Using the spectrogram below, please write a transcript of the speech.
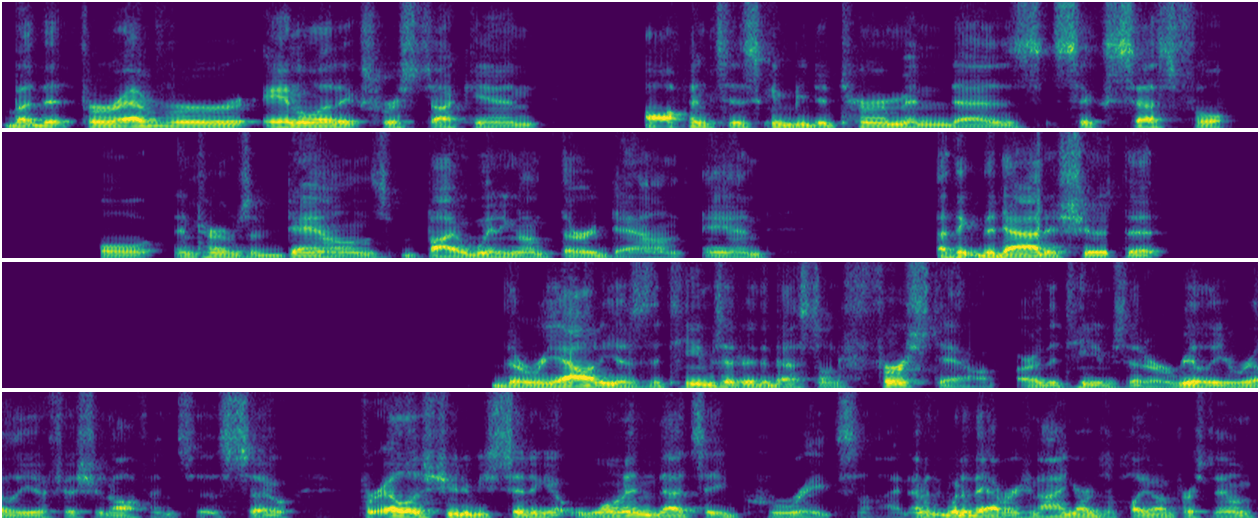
but that forever analytics were stuck in offenses can be determined as successful in terms of downs by winning on third down. And I think the data shows that the reality is the teams that are the best on first down are the teams that are really, really efficient offenses. So for LSU to be sitting at one, that's a great sign. I mean, what do they average? Nine yards of play on first down?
